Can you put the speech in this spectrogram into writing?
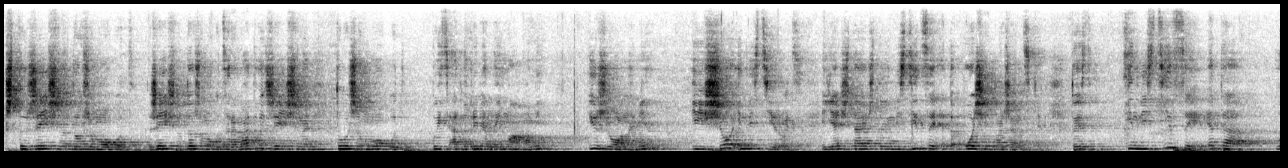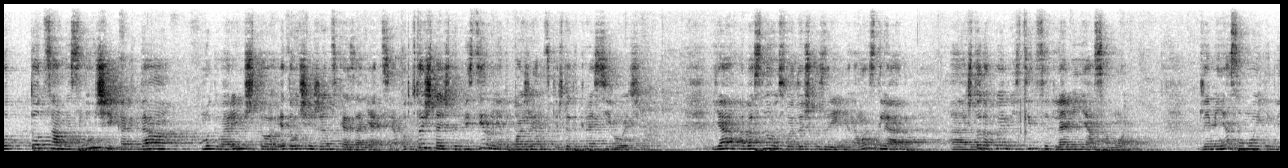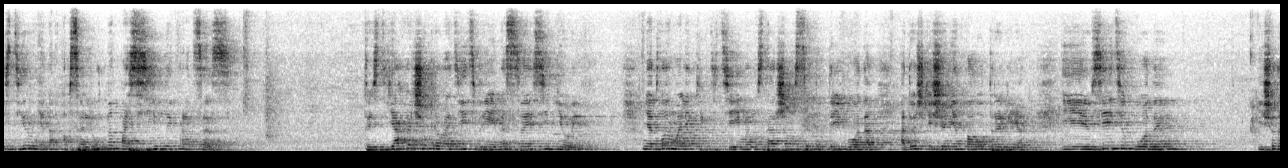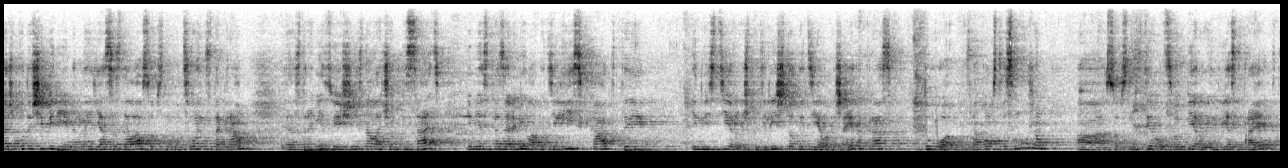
что женщины тоже могут. Женщины тоже могут зарабатывать, женщины тоже могут быть одновременно и мамами, и женами, и еще инвестировать. И я считаю, что инвестиции – это очень по-женски. То есть инвестиции – это вот тот самый случай, когда мы говорим, что это очень женское занятие. Вот кто считает, что инвестирование – это по-женски, что это красиво очень? Я обосную свою точку зрения. На мой взгляд, э, что такое инвестиции для меня самой? Для меня самой инвестирование – это абсолютно пассивный процесс. То есть я хочу проводить время с своей семьей. У меня двое маленьких детей, моему старшему сыну три года, а дочке еще нет полутора лет. И все эти годы, еще даже будучи беременной, я создала, собственно, вот свой инстаграм, э, страницу, я еще не знала, о чем писать. И мне сказали, Мила, поделись, как ты инвестируешь, поделись, что ты делаешь. А я как раз до знакомства с мужем, а, собственно, сделала свой первый инвест-проект.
